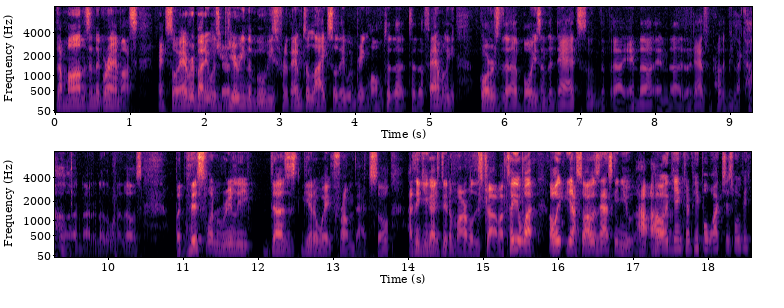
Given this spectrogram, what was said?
The moms and the grandmas. And so everybody was sure. gearing the movies for them to like, so they would bring home to the to the family. Of course, the boys and the dads, uh, and the and the, the dads would probably be like, oh, not another one of those. But this one really does get away from that. So I think you guys did a marvelous job. I'll tell you what. Oh, yeah. So I was asking you, how, how again can people watch this movie?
